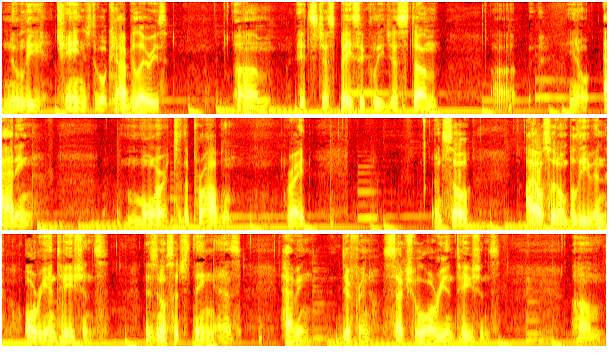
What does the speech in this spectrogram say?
newly changed vocabularies um, it's just basically just um, uh, you know adding more to the problem, right? And so I also don't believe in orientations. There's no such thing as having different sexual orientations. Um,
